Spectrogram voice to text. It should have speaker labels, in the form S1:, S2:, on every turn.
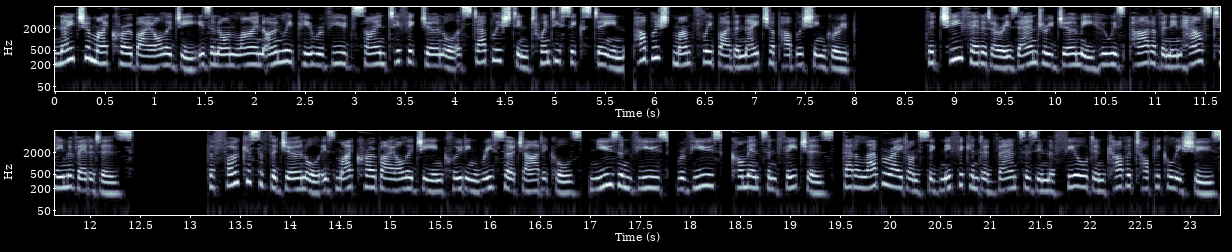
S1: Nature Microbiology is an online-only peer-reviewed scientific journal established in 2016, published monthly by the Nature Publishing Group. The chief editor is Andrew Jermy who is part of an in-house team of editors. The focus of the journal is microbiology including research articles, news and views, reviews, comments and features, that elaborate on significant advances in the field and cover topical issues.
